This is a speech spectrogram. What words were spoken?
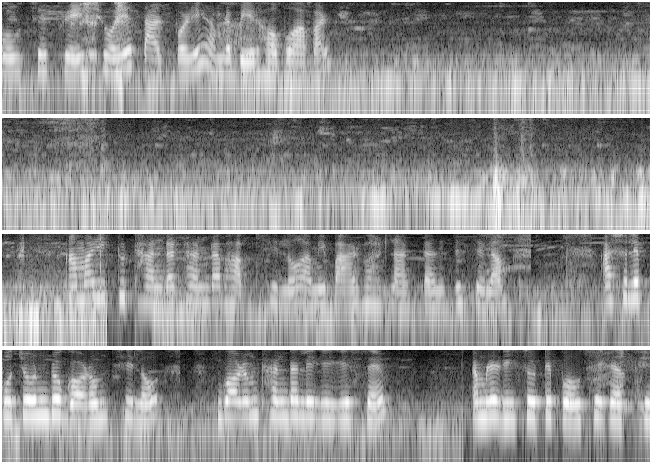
পৌঁছে ফ্রেশ হয়ে তারপরে আমরা বের হব আবার। আমার একটু ঠান্ডা ঠান্ডা ভাব ছিল, আমি বারবার নাক টানতেছিলাম। আসলে প্রচণ্ড গরম ছিল। গরম ঠান্ডা লেগে গেছে। আমরা রিসোর্টে পৌঁছে গেছি।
